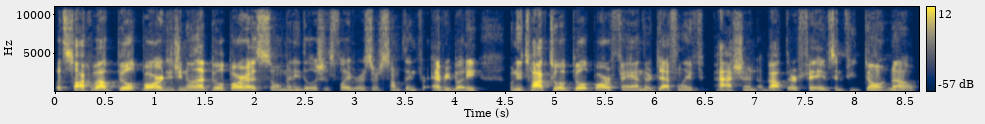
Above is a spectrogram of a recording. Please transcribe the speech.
let's talk about Built Bar. Did you know that Built Bar has so many delicious flavors? There's something for everybody. When you talk to a Built Bar fan, they're definitely passionate about their faves. And if you don't know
